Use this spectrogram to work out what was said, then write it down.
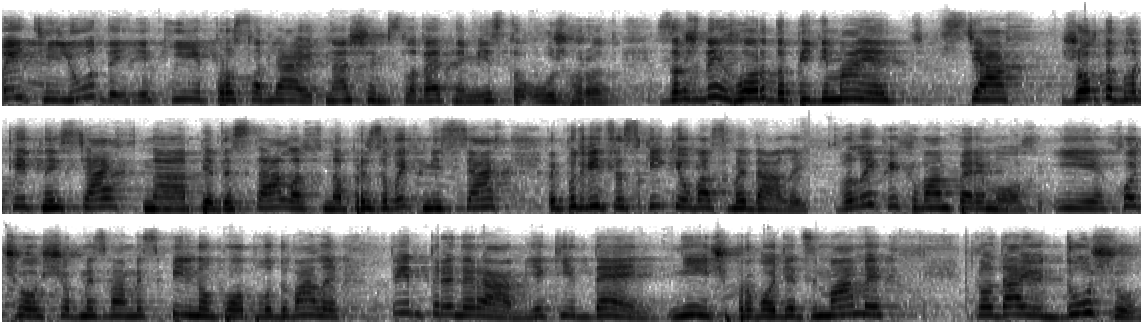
Ви ті люди, які прославляють наше славетне місто Ужгород, завжди гордо піднімають стяг, жовто-блакитний стяг на п'єдесталах, на призових місцях. Ви подивіться, скільки у вас медалей, великих вам перемог. І хочу, щоб ми з вами спільно поаплодували тим тренерам, які день, ніч проводять з вами. Вкладають душу,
